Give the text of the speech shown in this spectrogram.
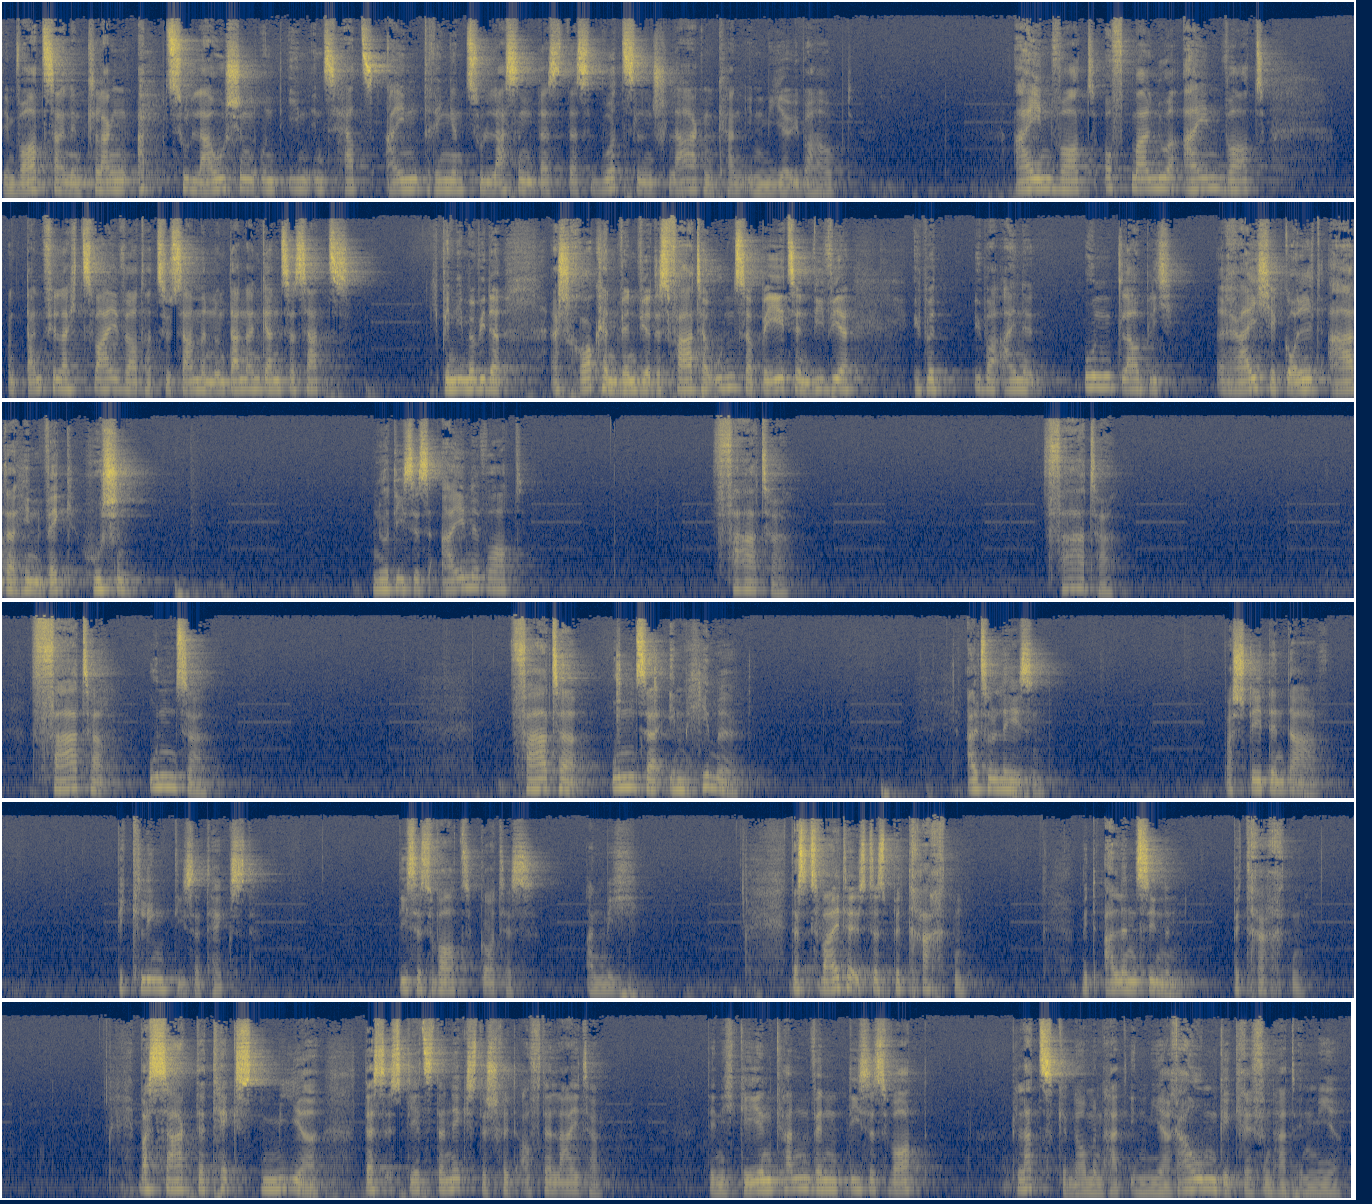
Dem Wort seinen Klang abzulauschen und ihn ins Herz eindringen zu lassen, dass das Wurzeln schlagen kann in mir überhaupt. Ein Wort, oft mal nur ein Wort und dann vielleicht zwei Wörter zusammen und dann ein ganzer Satz. Ich bin immer wieder erschrocken, wenn wir das Vaterunser beten, wie wir über, über eine unglaublich reiche Goldader hinweg huschen. Nur dieses eine Wort, Vater, Vater, Vater unser. Vater unser im Himmel. Also lesen. Was steht denn da? Wie klingt dieser Text? Dieses Wort Gottes an mich. Das zweite ist das Betrachten mit allen Sinnen. Betrachten. Was sagt der Text mir? Das ist jetzt der nächste Schritt auf der Leiter, den ich gehen kann, wenn dieses Wort Platz genommen hat in mir, Raum gegriffen hat in mir.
